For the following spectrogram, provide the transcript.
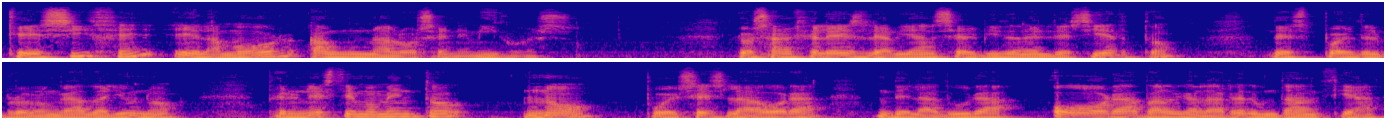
que exige el amor aun a los enemigos. Los ángeles le habían servido en el desierto, después del prolongado ayuno, pero en este momento no, pues es la hora de la dura hora, valga la redundancia,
